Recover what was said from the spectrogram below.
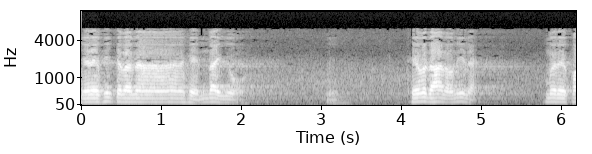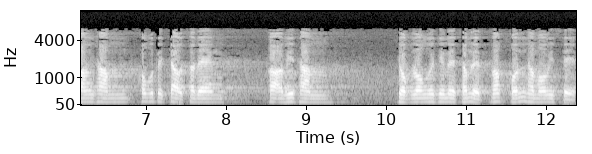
ยังได้พิจารณาเห็นได้อยู่ เทวดาเหล่านี้แหละ เมื่อได้ฟังธรรมพระพุทธเจ้าแสดงพระอภิธรรม จบลงก็จึงได้สำเร็จมรรคผลธรรมวิเศษ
